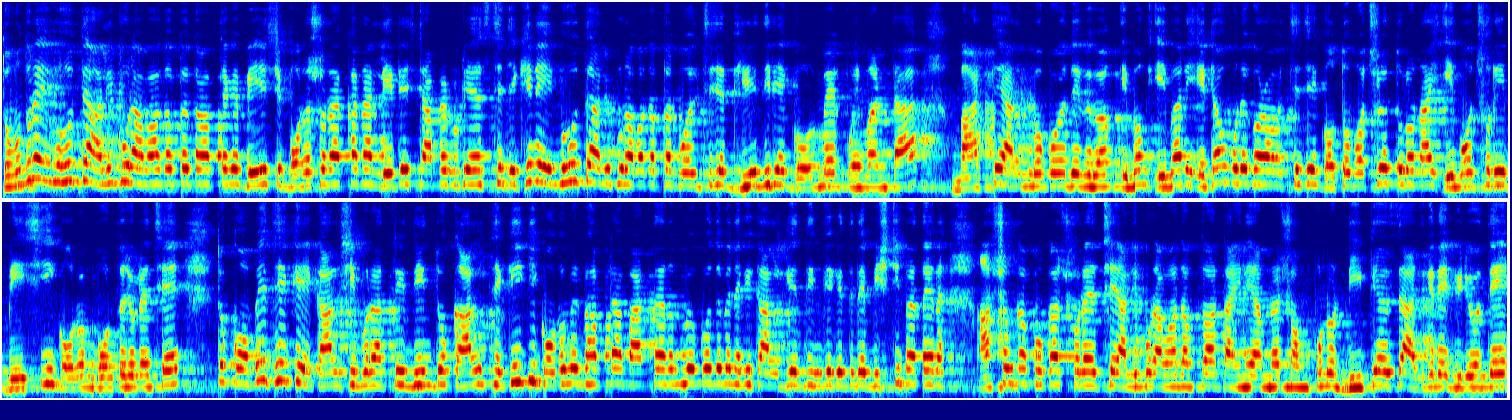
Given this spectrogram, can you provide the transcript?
তো বন্ধুরা, এই মুহূর্তে আলিপুর আবহাওয়া দপ্তর তরফ থেকে বেশ বড়সড় একখানা লেটেস্ট আপডেট উঠে আসছে যেখানে এই মুহূর্তে আলিপুর আবহাওয়া দপ্তর বলছে যে, ধীরে ধীরে গরমের পরিমাণটা বাড়তে আরম্ভ করে দেবে এবং এবং এবারে এটাও মনে করা হচ্ছে যে, গত বছরের তুলনায় এবছরে বেশি গরম পড়তে চলেছে। তো কবে থেকে কাল শিবরাত্রির দিন, তো কাল থেকেই কি গরমের ভাবটা বাড়তে আরম্ভ করে দেবে, নাকি কালকের দিনকে ক্ষেত্রে বৃষ্টিপাতের আশঙ্কা প্রকাশ করেছে আলিপুর আবহাওয়া দপ্তর? তাই নিয়ে আমরা সম্পূর্ণ ডিটেলসে আজকের এই ভিডিওতে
